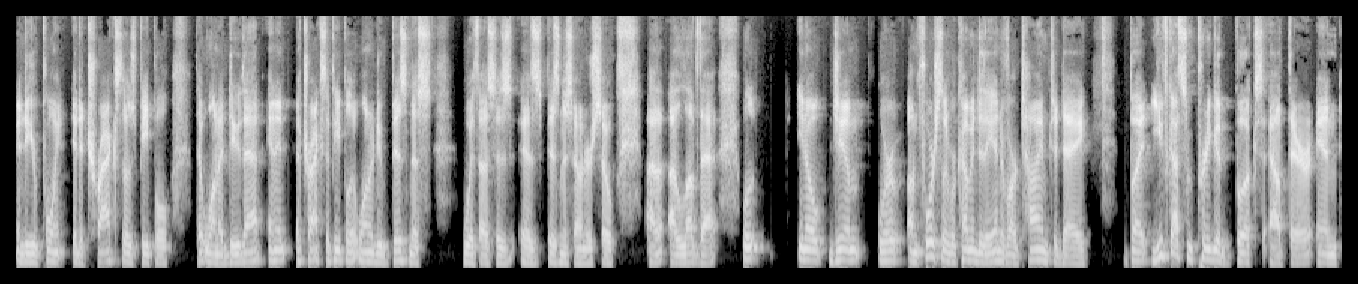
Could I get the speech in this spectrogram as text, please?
And to your point, it attracts those people that want to do that, and it attracts the people that want to do business with us as as business owners. So I, I love that. Well, you know, Jim, we're unfortunately we're coming to the end of our time today, but you've got some pretty good books out there, and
